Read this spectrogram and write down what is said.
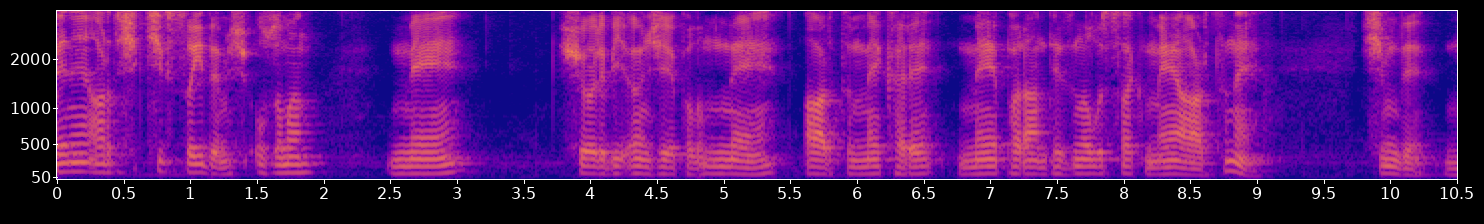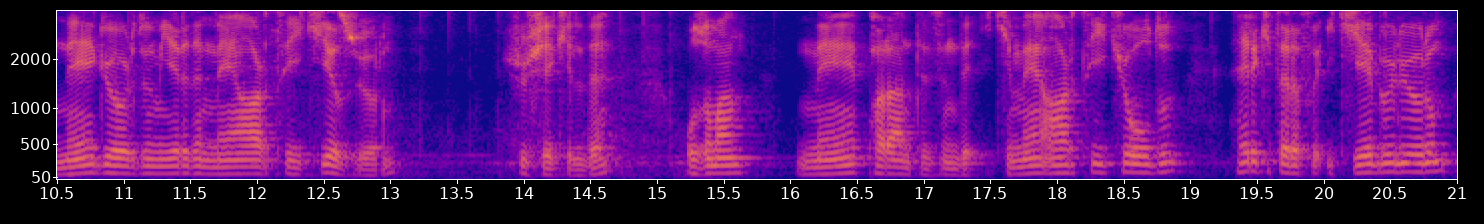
n ardışık çift sayı demiş. O zaman m şöyle bir önce yapalım. n artı m kare m parantezini alırsak m artı n. Şimdi n gördüğüm yere de m artı 2 yazıyorum. Şu şekilde. O zaman m parantezinde 2m artı 2 oldu. Her iki tarafı 2'ye bölüyorum.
